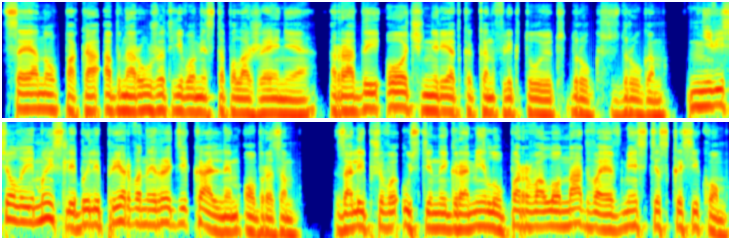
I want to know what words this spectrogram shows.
цену, пока обнаружат его местоположение. Роды очень редко конфликтуют друг с другом. Невеселые мысли были прерваны радикальным образом. Залипшего у стены громилу порвало надвое вместе с косяком.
